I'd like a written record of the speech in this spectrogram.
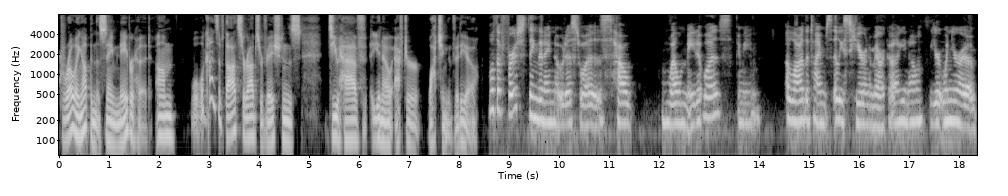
growing up in the same neighborhood. Um, what, what kinds of thoughts or observations do you have you know after watching the video? Well, the first thing that I noticed was how well made it was. I mean, a lot of the times, at least here in America, you know, you're when you're a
